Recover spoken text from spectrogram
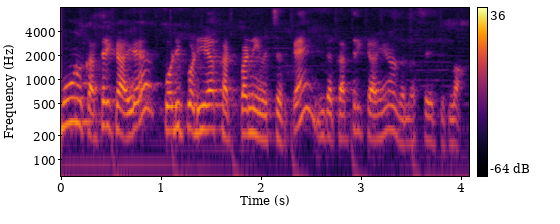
மூணு கத்திரிக்காயை பொடி பொடியாக கட் பண்ணி வச்சுருக்கேன். இந்த கத்திரிக்காயும் அதில் சேர்த்துக்கலாம்.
